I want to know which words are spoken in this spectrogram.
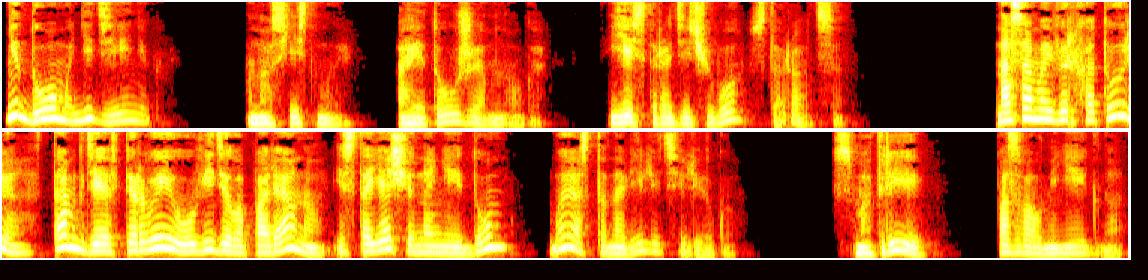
Ни дома, ни денег. У нас есть мы, а это уже много. Есть ради чего стараться. На самой верхотуре, там, где я впервые увидела поляну и стоящий на ней дом, мы остановили телегу. «Смотри!» — позвал меня Игнат.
